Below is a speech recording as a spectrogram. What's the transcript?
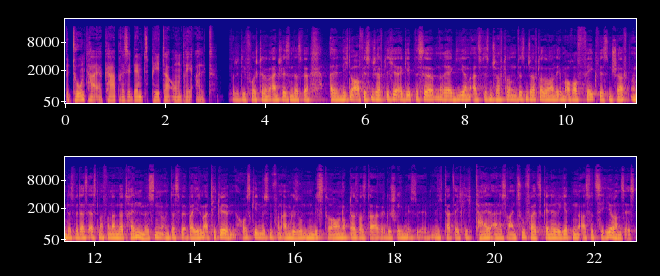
betont HRK-Präsident Peter André Alt. Würde die Vorstellung einschließen, dass wir äh, nicht nur auf wissenschaftliche Ergebnisse reagieren als Wissenschaftlerinnen und Wissenschaftler, sondern eben auch auf Fake-Wissenschaft und dass wir das erstmal voneinander trennen müssen und dass wir bei jedem Artikel ausgehen müssen von einem gesunden Misstrauen, ob das, was da geschrieben ist, nicht tatsächlich Teil eines rein zufallsgenerierten Assoziierens ist.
